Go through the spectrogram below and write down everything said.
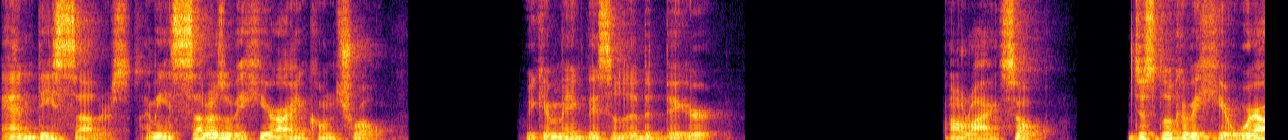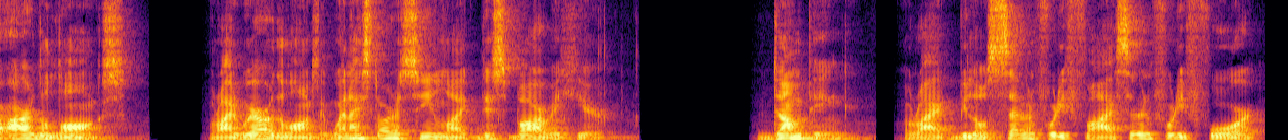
and these sellers. I mean, sellers over here are in control. We can make this a little bit bigger. All right, so just look over here. Where are the longs? Right, where are the longs? And when I started seeing like this bar over here, dumping, all right, below 745, 744,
